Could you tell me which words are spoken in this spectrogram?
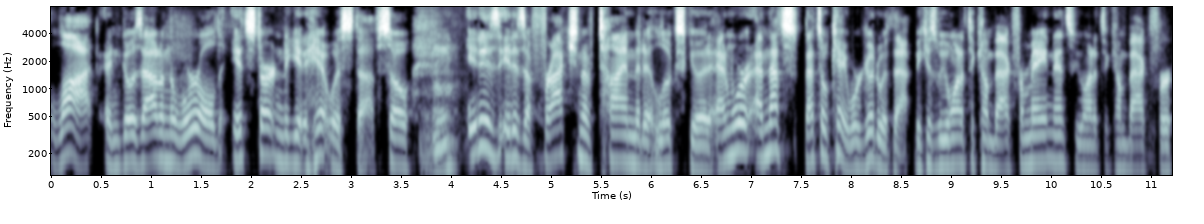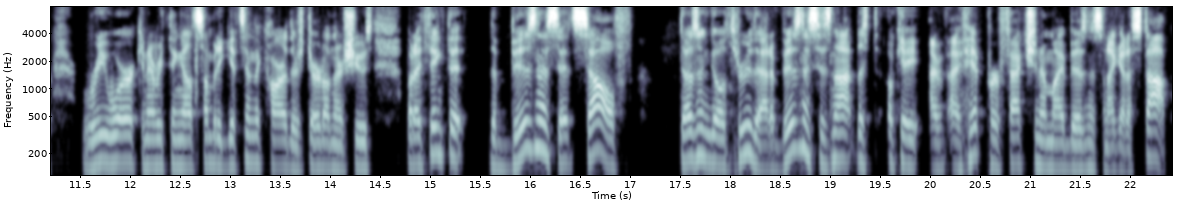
lot and goes out in the world, it's starting to get hit with stuff. So mm-hmm. it is it is a fraction of time that it looks good, and we're and that's that's okay. We're good with that because we want it to come back for maintenance. We want it to come back for rework and everything else. Somebody gets in the car, there's dirt on their shoes, but I think that the business itself doesn't go through that. A business is not just, okay, I've, I've hit perfection in my business and I got to stop.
